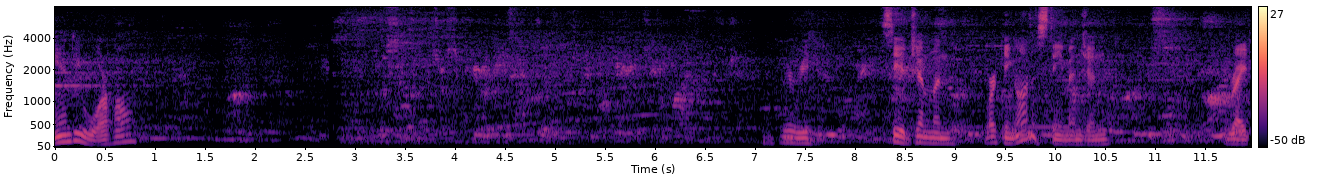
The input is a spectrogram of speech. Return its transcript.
Andy Warhol? Here we see a gentleman working on a steam engine right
